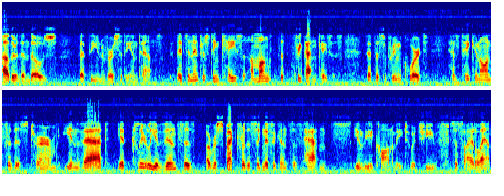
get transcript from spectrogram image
other than those that the university intends. It's an interesting case among the three patent cases that the Supreme Court has taken on for this term in that it clearly evinces a respect for the significance of patents in the economy to achieve societal ends.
